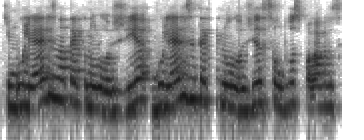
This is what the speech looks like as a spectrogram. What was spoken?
que mulheres na tecnologia, mulheres e tecnologia são duas palavras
